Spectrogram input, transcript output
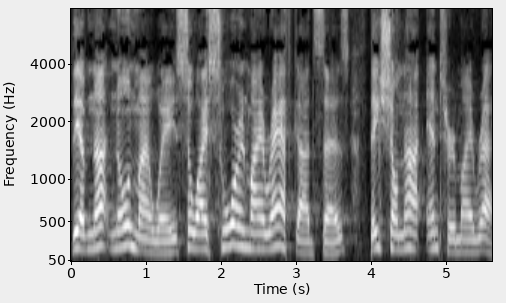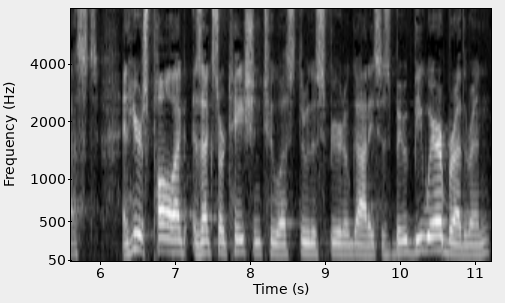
They have not known my ways. So I swore in my wrath, God says, they shall not enter my rest. And here's Paul's exhortation to us through the Spirit of God. He says, Beware, brethren,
